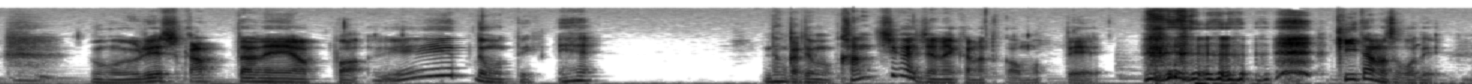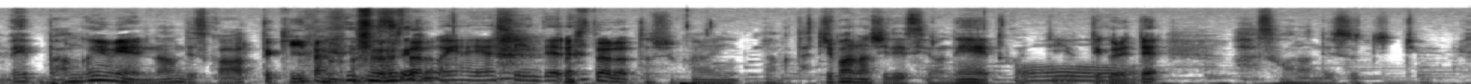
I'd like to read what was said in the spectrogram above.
もう嬉しかったね、やっぱ。ええー、って思って、え、なんかでも勘違いじゃないかなとか思って、聞いたのそこで、え、番組名何ですか？って聞いたの。そすしたら怪しんでる。そしたら図書館になんか立ち話ですよね、とかって言ってくれて、あ、そうなんですって言って、めっ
